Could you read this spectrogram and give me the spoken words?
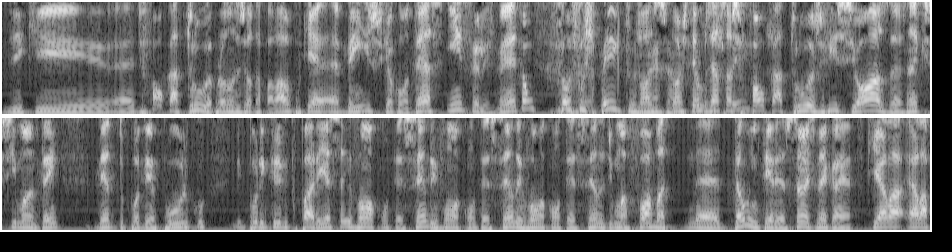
de que é, de falcatrua, para não dizer outra palavra, porque é, é, bem isso que acontece, infelizmente. São, são nós, suspeitos, nós, né, nós temos essas falcatruas viciosas, né, que se mantêm dentro do poder público por incrível que pareça, e vão acontecendo, e vão acontecendo, e vão acontecendo de uma forma é, tão interessante, né, Canha? Que ela, ela,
